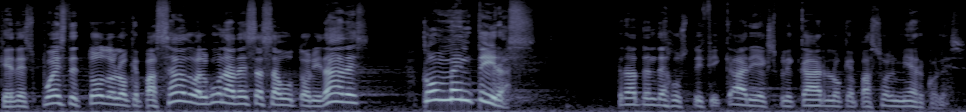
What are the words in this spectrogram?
que después de todo lo que ha pasado, algunas de esas autoridades, con mentiras, traten de justificar y explicar lo que pasó el miércoles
